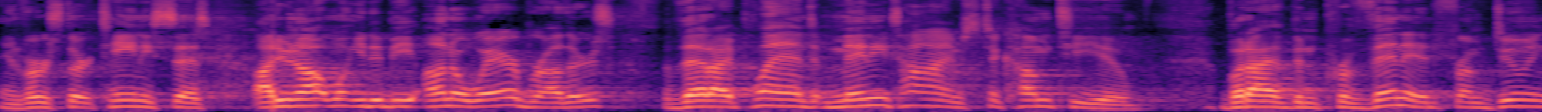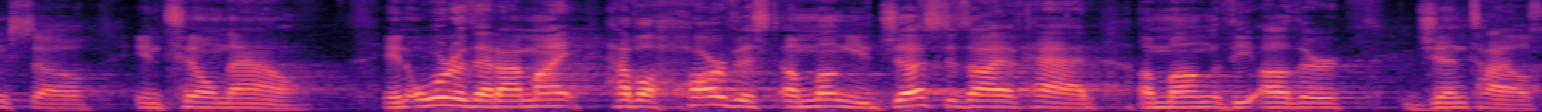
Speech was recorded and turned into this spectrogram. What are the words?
In verse 13, he says, I do not want you to be unaware, brothers, that I planned many times to come to you, but I have been prevented from doing so until now, in order that I might have a harvest among you, just as I have had among the other Gentiles.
